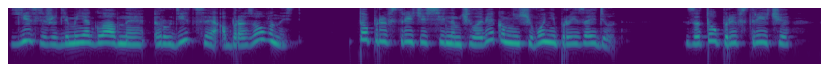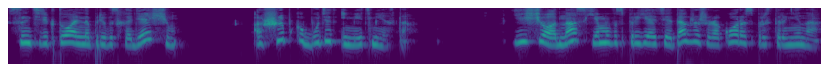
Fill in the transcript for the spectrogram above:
Если же для меня главное эрудиция, образованность, то при встрече с сильным человеком ничего не произойдет. Зато при встрече с интеллектуально превосходящим ошибка будет иметь место. Еще одна схема восприятия также широко распространена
